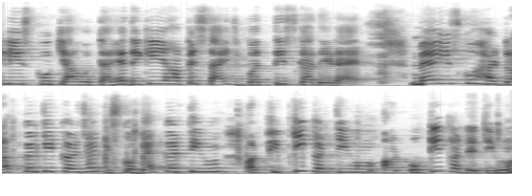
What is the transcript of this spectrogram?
के लिए इसको क्या होता है? देखिए, यहाँ पे साइज़ बत्तीस का दे रहा है। मैं इसको हट रख करके कर्जर इसको बैक करती हूँ और 50 करती हूँ और ओके कर देती हूँ।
